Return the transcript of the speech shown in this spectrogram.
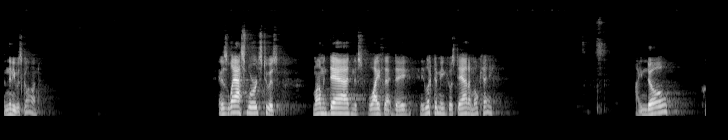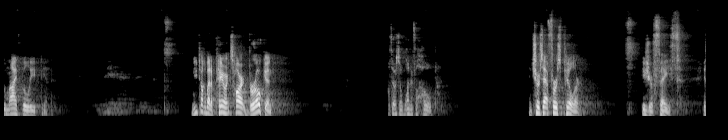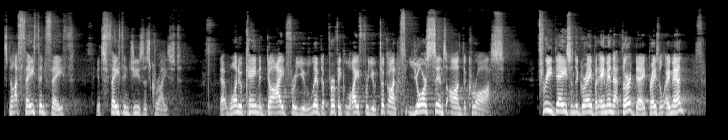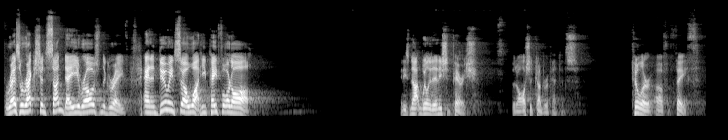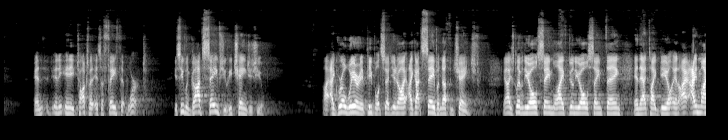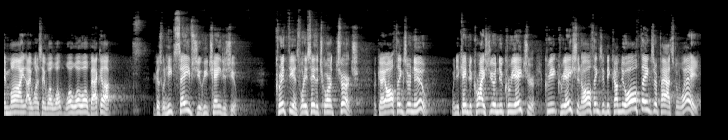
And then he was gone. And his last words to his mom and dad and his wife that day, he looked at me and goes, Dad, I'm okay. I know whom I've believed in. You talk about a parent's heart broken. Well, there was a wonderful hope. And, church, that first pillar is your faith. It's not faith in faith, it's faith in Jesus Christ. That one who came and died for you, lived a perfect life for you, took on your sins on the cross. Three days in the grave, but amen, that third day, praise the Lord, amen. Resurrection Sunday, he rose from the grave. And in doing so, what? He paid for it all. And he's not willing that any should perish, but all should come to repentance pillar of faith. And, and, he, and he talks about it, it's a faith that worked. You see, when God saves you, he changes you. I, I grow weary of people that said, you know, I, I got saved, but nothing changed. You know, I just living the old same life, doing the old same thing, and that type deal. And I, I in my mind, I want to say, well, whoa, whoa, whoa, whoa, back up. Because when he saves you, he changes you. Corinthians, what do you say to the Corinth church? Okay, all things are new. When you came to Christ, you're a new creature, cre- creation. All things have become new. All things are passed away.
